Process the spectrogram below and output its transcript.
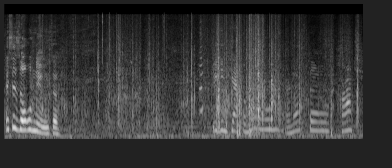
This is old news. Reading Giacomo, Ernesto, Hotch.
